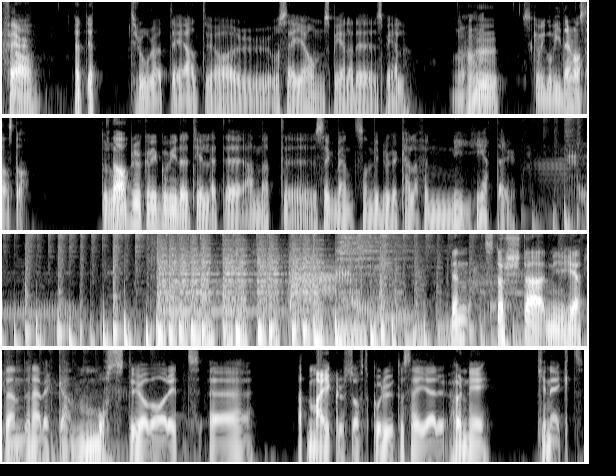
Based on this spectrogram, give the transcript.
Fair. ja, jag, jag tror att det är allt vi har att säga om spelade spel. Mhm. Mm. Ska vi gå vidare någonstans då? Då Ja. brukar vi gå vidare till ett eh, annat eh, segment som vi brukar kalla för nyheter. Den största nyheten den här veckan måste ju ha varit eh, att Microsoft går ut och säger Hörni, Kinect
